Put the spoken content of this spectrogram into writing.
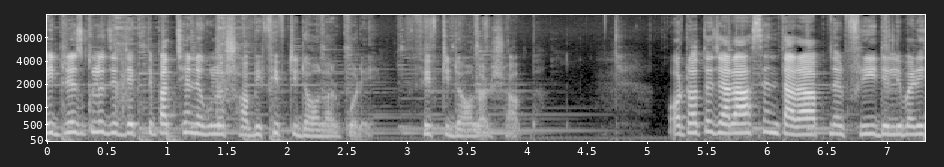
এই ড্রেসগুলো যে দেখতে পাচ্ছেন, এগুলো সবই ফিফটি ডলার করে। ফিফটি ডলার সব অটোতে যারা আছেন, তারা আপনার ফ্রি ডেলিভারি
